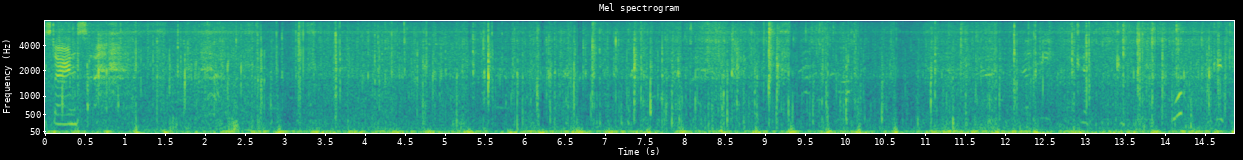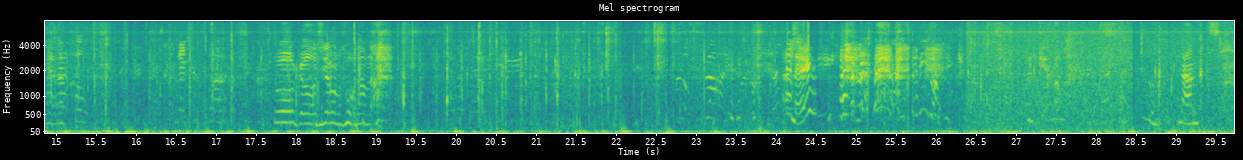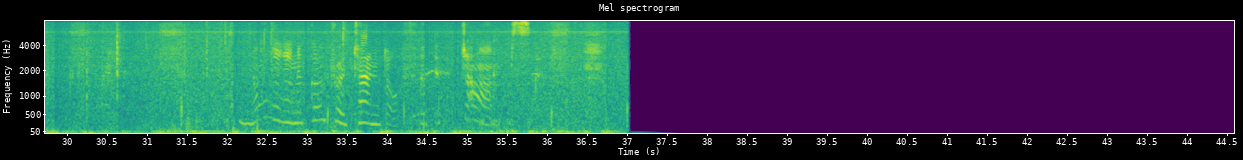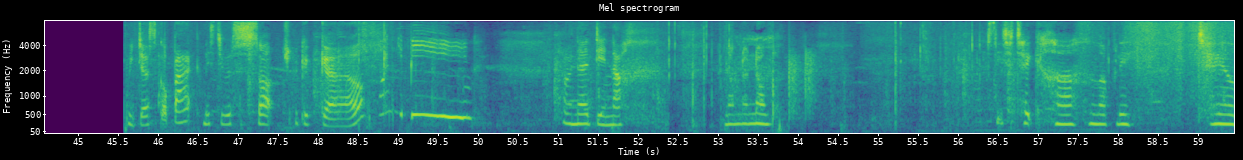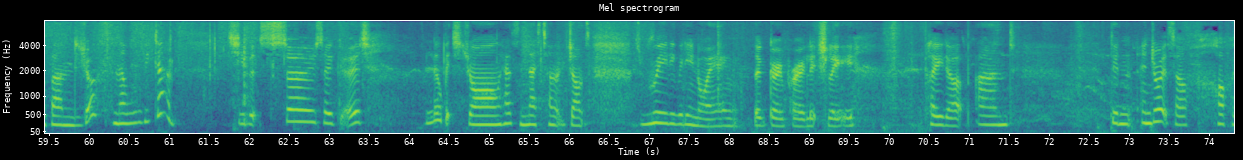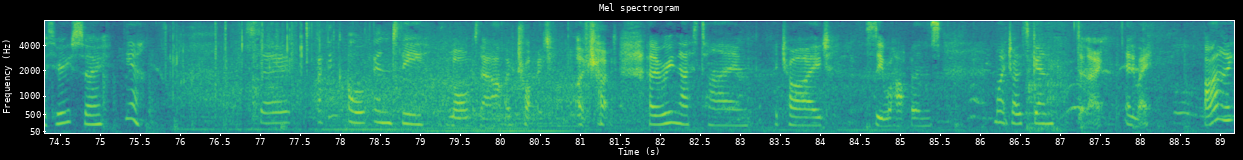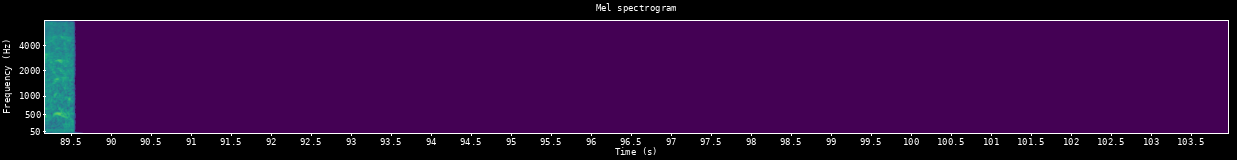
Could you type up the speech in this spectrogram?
Stones. Off the jumps. We just got back. Misty was such a good girl. Where you been? Oh, Having her dinner. Nom nom nom. Just need to take her lovely tail bandage off and then we'll be done. She was so so good. A little bit strong, had some nice time at jumps. It's really really annoying. The GoPro literally played up and didn't enjoy itself halfway through so yeah. So I think I'll end the vlog there. I've tried. I've tried. Had a really nice time. I tried. See what happens. Might try this again. Don't know anyway bye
